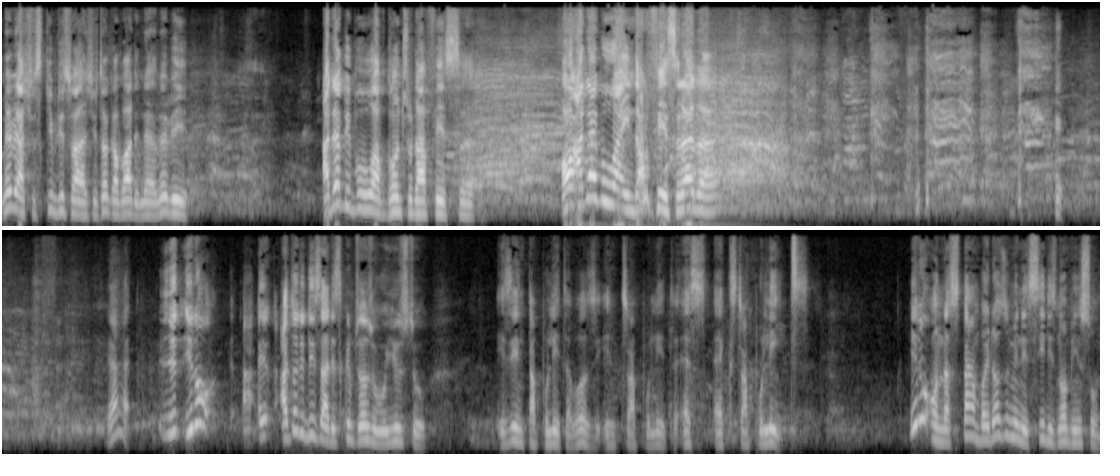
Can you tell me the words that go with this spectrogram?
Maybe I should skip this one. I should talk about the next. Maybe are there people who have gone through that phase, uh, or are there people who are in that phase rather? yeah. you, you know, I, I, told you these are the scriptures we used to. Is it interpolate? What was it? Interpolate. Es, extrapolate. You don't understand, but it doesn't mean a seed is not being sown.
